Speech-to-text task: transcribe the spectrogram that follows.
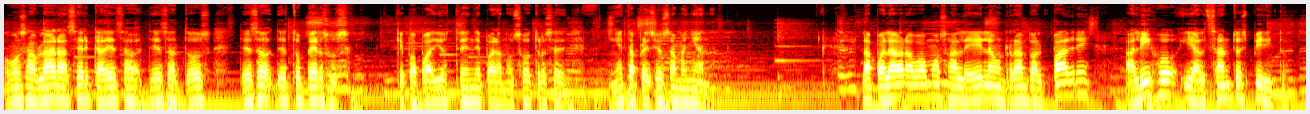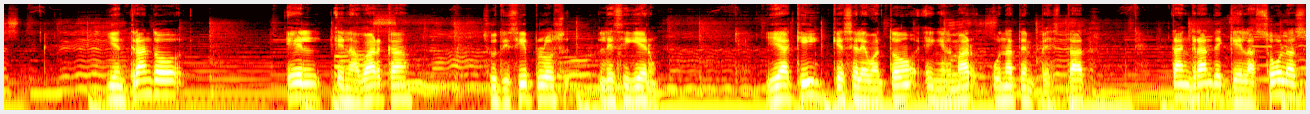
Vamos a hablar acerca de, esa, de esas dos, de, de estos versos que Papá Dios tiene para nosotros en esta preciosa mañana. La palabra vamos a leerla honrando al Padre, al Hijo y al Santo Espíritu. Y entrando él en la barca, sus discípulos le siguieron. Y aquí que se levantó en el mar una tempestad tan grande que las olas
